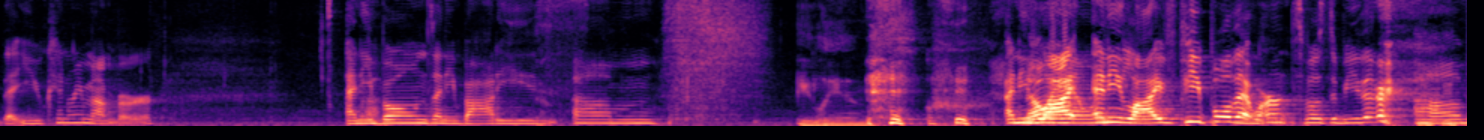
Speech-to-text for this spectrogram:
that you can remember? Any bones, any bodies, Um, Aliens. any no li- any live people that weren't supposed to be there? um,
